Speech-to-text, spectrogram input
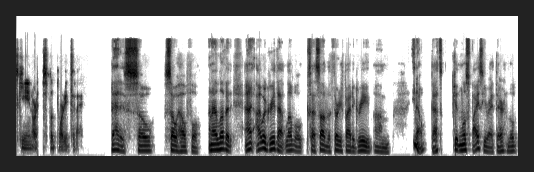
skiing or splitboarding today. That is so so helpful, and I love it. And I, I would agree that level because I saw the 35 degree. Um, you know, that's getting a little spicy right there. A little,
